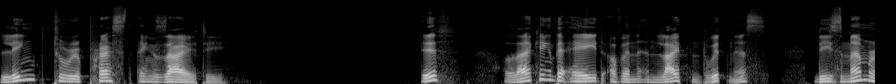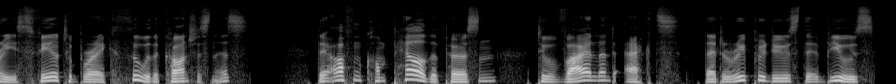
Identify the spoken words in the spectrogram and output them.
linked to repressed anxiety. If, lacking the aid of an enlightened witness, these memories fail to break through the consciousness, they often compel the person to violent acts that reproduce the abuse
